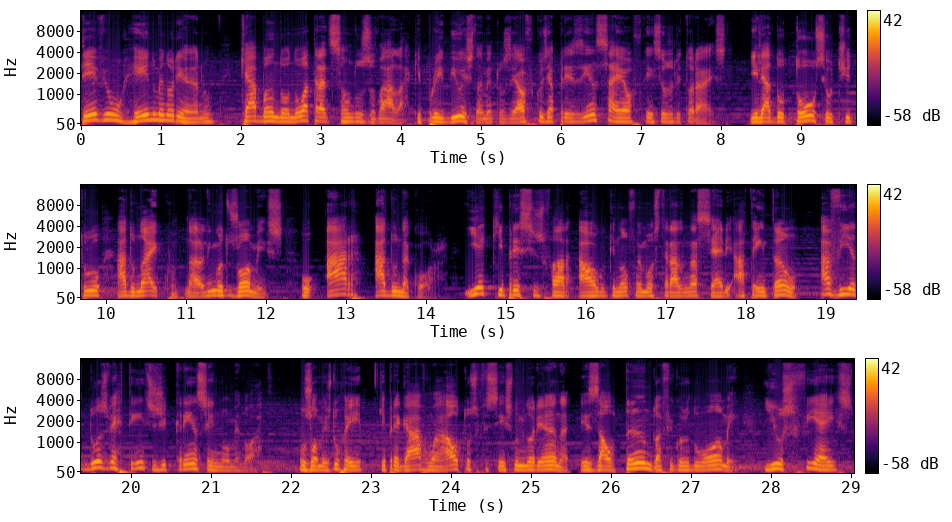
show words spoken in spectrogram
teve um reino menoriano que abandonou a tradição dos Valar, que proibiu ensinamentos élficos e a presença élfica em seus litorais. E ele adotou seu título Adunaico, na língua dos homens, o Ar Adunacor. E aqui preciso falar algo que não foi mostrado na série até então. Havia duas vertentes de crença em Númenor. Os homens do rei, que pregavam a autossuficiência númenoriana, exaltando a figura do homem, e os fiéis,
